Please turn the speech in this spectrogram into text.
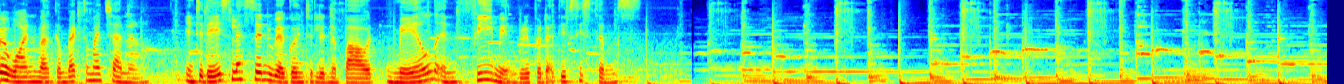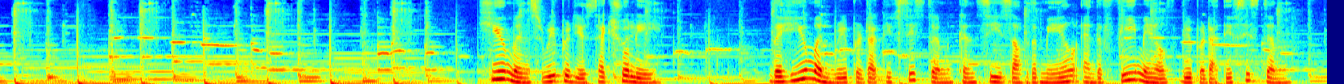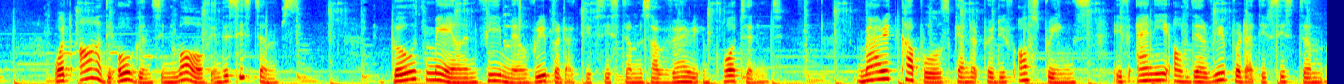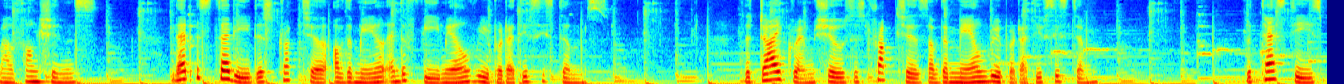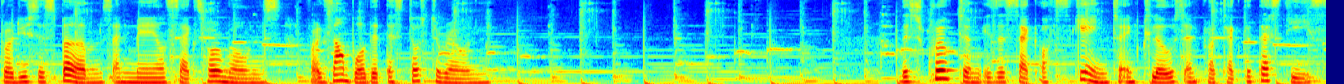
everyone, welcome back to my channel. In today's lesson, we are going to learn about male and female reproductive systems. Humans reproduce sexually. The human reproductive system consists of the male and the female reproductive system. What are the organs involved in the systems? Both male and female reproductive systems are very important. Married couples cannot produce offspring if any of their reproductive system malfunctions. Let us study the structure of the male and the female reproductive systems. The diagram shows the structures of the male reproductive system. The testes produces sperms and male sex hormones, for example, the testosterone. The scrotum is a sac of skin to enclose and protect the testes.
